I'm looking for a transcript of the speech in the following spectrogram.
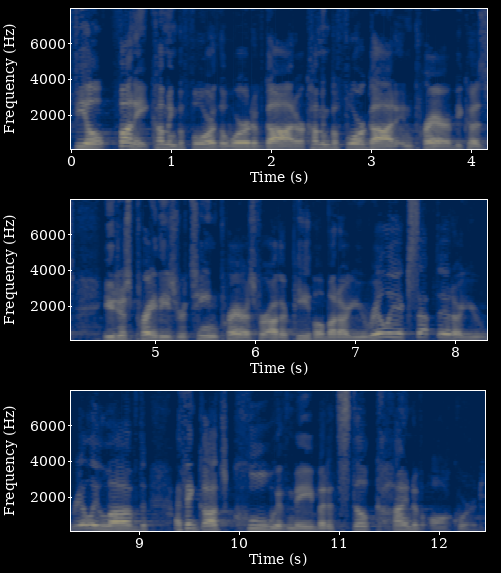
feel funny coming before the Word of God or coming before God in prayer because you just pray these routine prayers for other people. But are you really accepted? Are you really loved? I think God's cool with me, but it's still kind of awkward.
